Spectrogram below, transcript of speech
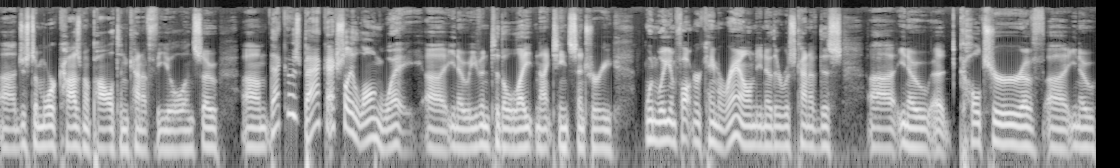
uh, just a more cosmopolitan kind of feel and so um, that goes back actually a long way, uh, you know, even to the late 19th century. When William Faulkner came around, you know, there was kind of this, uh, you know, uh, culture of, uh, you know,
